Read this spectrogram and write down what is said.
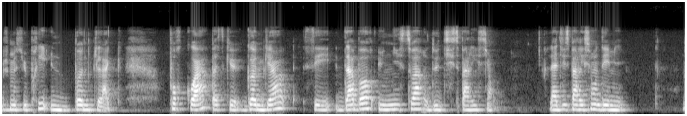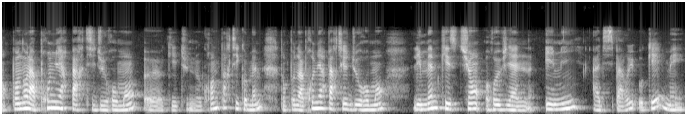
je me suis pris une bonne claque. Pourquoi? Parce que Gone Girl, c'est d'abord une histoire de disparition. La disparition d'Amy. Donc pendant la première partie du roman, euh, qui est une grande partie quand même, donc pendant la première partie du roman, les mêmes questions reviennent. Amy a disparu, ok, mais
